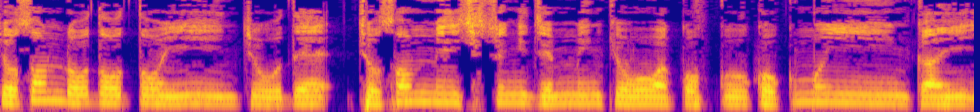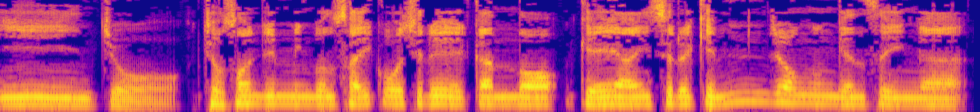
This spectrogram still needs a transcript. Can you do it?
朝鮮労働党委員長で、朝鮮民主主義人民共和国国務委員会委員長、朝鮮人民軍最高司令官の敬愛する金正恩元帥が、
